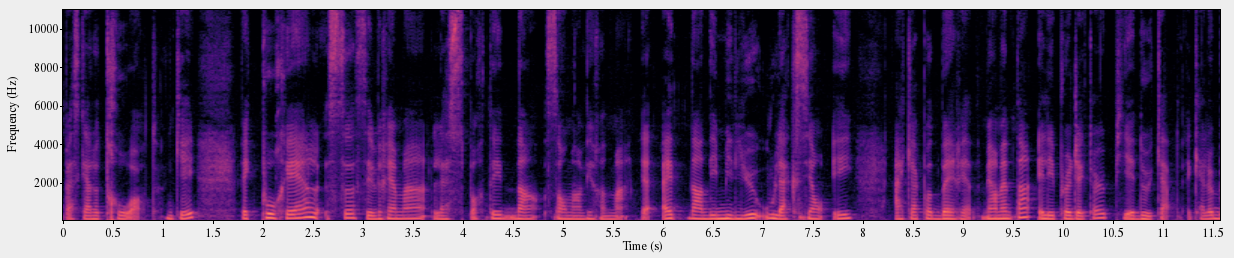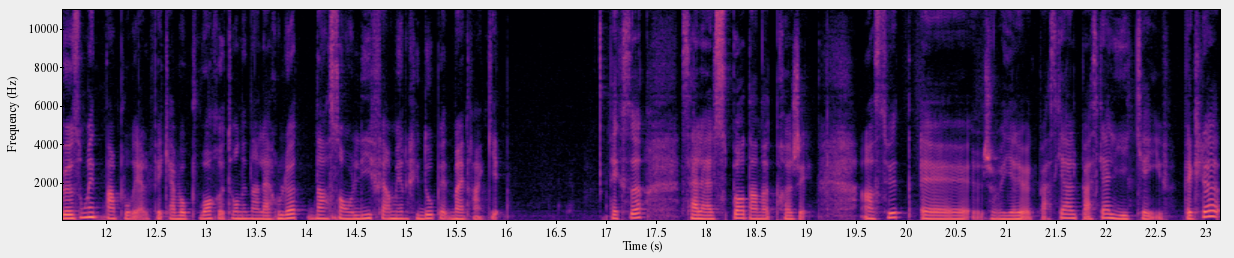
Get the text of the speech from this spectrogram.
parce qu'elle a trop hâte, OK? Fait que pour elle, ça, c'est vraiment la supporter dans son environnement. Être dans des milieux où l'action est, à capote bien raide. Mais en même temps, elle est projecteur puis elle est 2-4. Fait qu'elle a besoin de temps pour elle. Fait qu'elle va pouvoir retourner dans la roulotte, dans son lit, fermer le rideau puis être bien tranquille. Fait que ça, ça la supporte dans notre projet. Ensuite, euh, je vais y aller avec Pascal. Pascal, il est cave. Fait que là,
